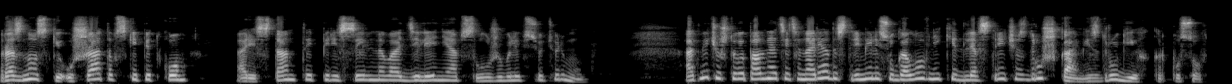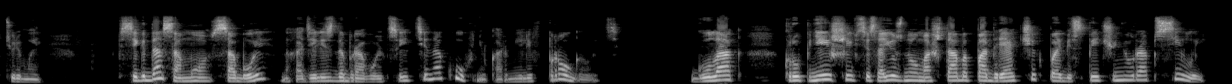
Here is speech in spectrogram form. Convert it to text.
разноски ушатов с кипятком, арестанты пересыльного отделения обслуживали всю тюрьму. Отмечу, что выполнять эти наряды стремились уголовники для встречи с дружками из других корпусов тюрьмы. Всегда, само собой, находились добровольцы идти на кухню, кормили впроголодь. ГУЛАГ — крупнейший всесоюзного масштаба подрядчик по обеспечению рабсилой,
